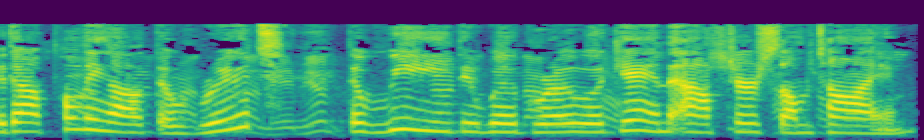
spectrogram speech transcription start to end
without pulling out the root, the weed will grow again after some time.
